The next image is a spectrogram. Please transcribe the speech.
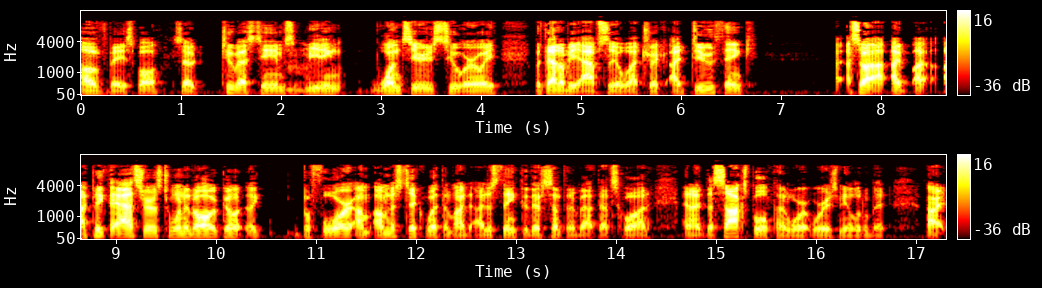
of baseball. So two best teams hmm. meeting one series too early, but that'll be absolutely electric. I do think. So I I, I- I picked the Astros to win it all. Going like before, I'm I'm gonna stick with them. I, I just think that there's something about that squad, and I, the Sox bullpen wor- worries me a little bit. All right,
